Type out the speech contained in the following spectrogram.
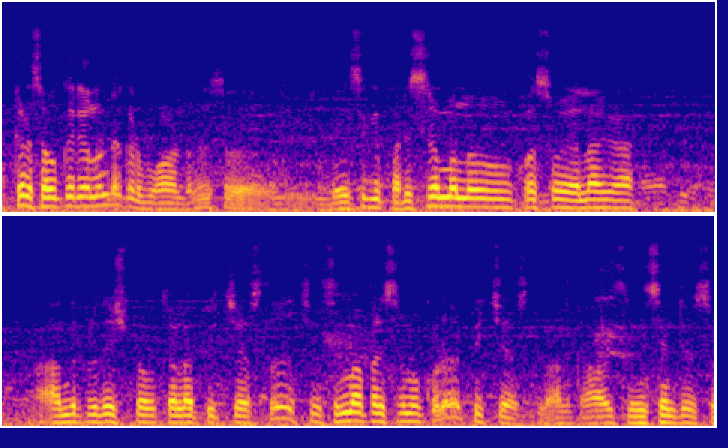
ఎక్కడ సౌకర్యాలు ఉంటే అక్కడ బాగుంటుంది. సో బేసిక్ పరిశ్రమల కోసం ఎలాగా ఆంధ్రప్రదేశ్ ప్రభుత్వం ఎలా పిచ్ చేస్తూ సినిమా పరిశ్రమ కూడా పిచ్ చేస్తుంది వాళ్ళకి కావాల్సిన ఇన్సెంటివ్స్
